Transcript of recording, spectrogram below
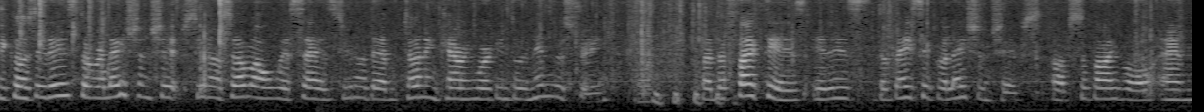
Because it is the relationships, you know, Selma always says, you know, they're turning caring work into an industry. but the fact is, it is the basic relationships of survival and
